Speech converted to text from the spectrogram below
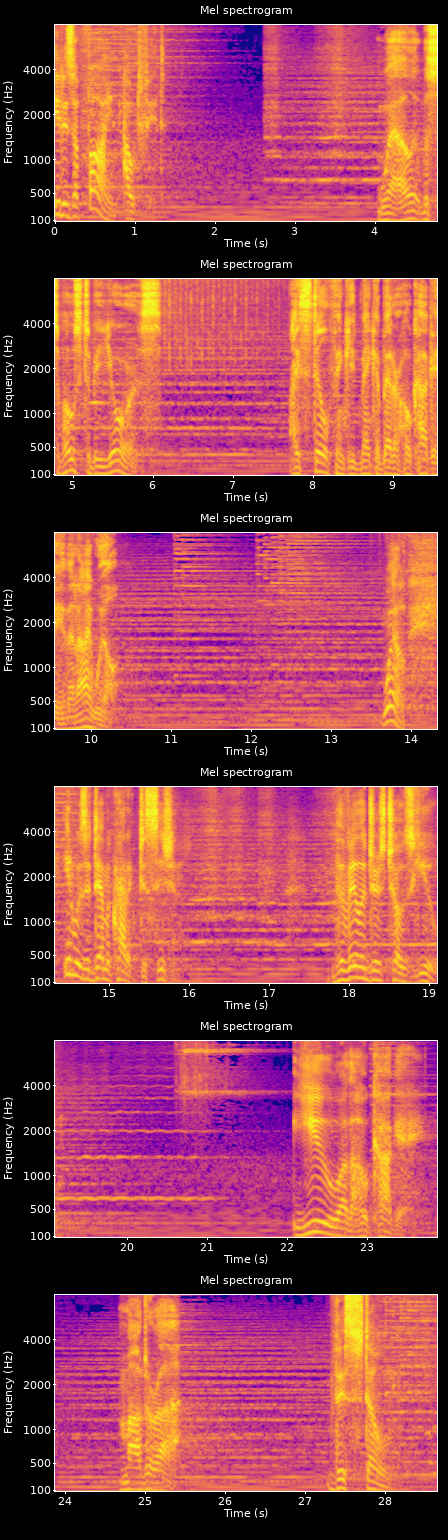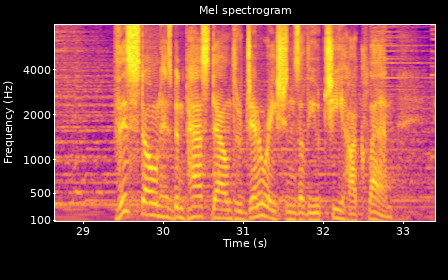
It is a fine outfit. Well, it was supposed to be yours. I still think you'd make a better Hokage than I will. Well, it was a democratic decision. The villagers chose you. You are the Hokage. Madara. This stone. This stone has been passed down through generations of the Uchiha clan.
